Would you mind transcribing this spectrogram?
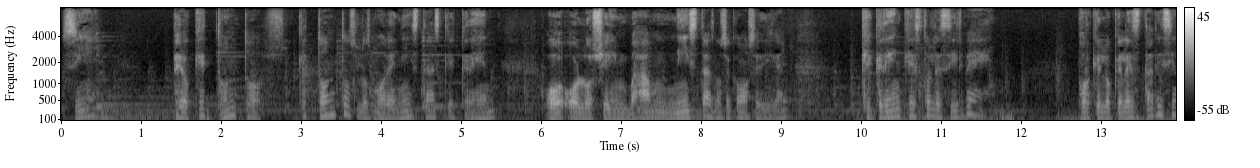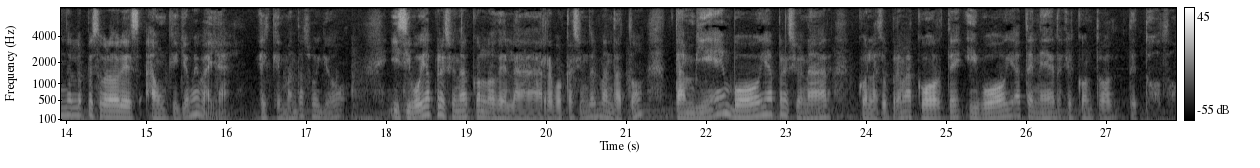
sí, pero qué tontos, qué tontos los morenistas que creen, o, o los Sheinbaumistas, no sé cómo se digan, que creen que esto les sirve. Porque lo que les está diciendo López Obrador es, aunque yo me vaya, el que manda soy yo. Y si voy a presionar con lo de la revocación del mandato, también voy a presionar con la Suprema Corte y voy a tener el control de todo.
